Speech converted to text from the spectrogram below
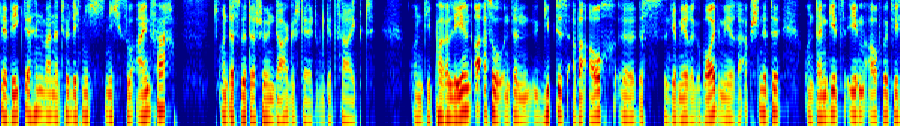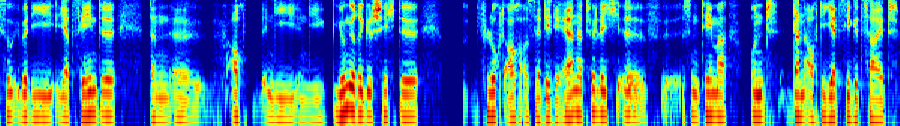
der Weg dahin war natürlich nicht, nicht so einfach und das wird da schön dargestellt und gezeigt. Und die Parallelen, ach so, und dann gibt es aber auch, äh, das sind ja mehrere Gebäude, mehrere Abschnitte, und dann geht's eben auch wirklich so über die Jahrzehnte, dann äh, auch in die, in die jüngere Geschichte, Flucht auch aus der DDR natürlich äh, ist ein Thema. Und dann auch die jetzige Zeit,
